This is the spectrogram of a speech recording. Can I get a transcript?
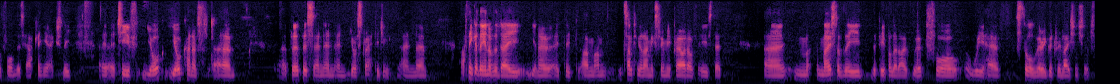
perform this? How can you actually uh, achieve your your kind of um, purpose and, and, and your strategy. And um, I think at the end of the day, you know, it, it, I'm, I'm, it's something that I'm extremely proud of is that uh, m- most of the, the people that I've worked for, we have still very good relationships.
